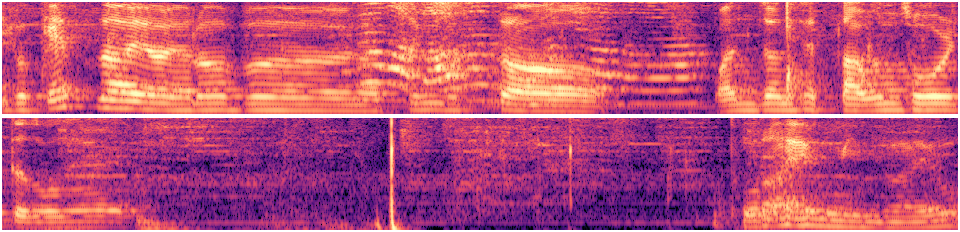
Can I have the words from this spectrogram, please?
이거 깼어요 여러분 아침부터 완전 됐다 운 좋을 듯 오늘 도라에몽인가요?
